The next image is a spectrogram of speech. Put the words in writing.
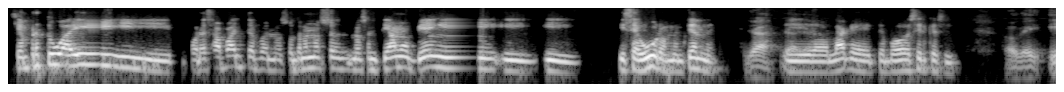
siempre estuvo ahí y por esa parte, pues nosotros nos, sentíamos bien y, seguros, ¿me entiendes? Ya. y de verdad que te puedo decir que sí. Ok. Y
